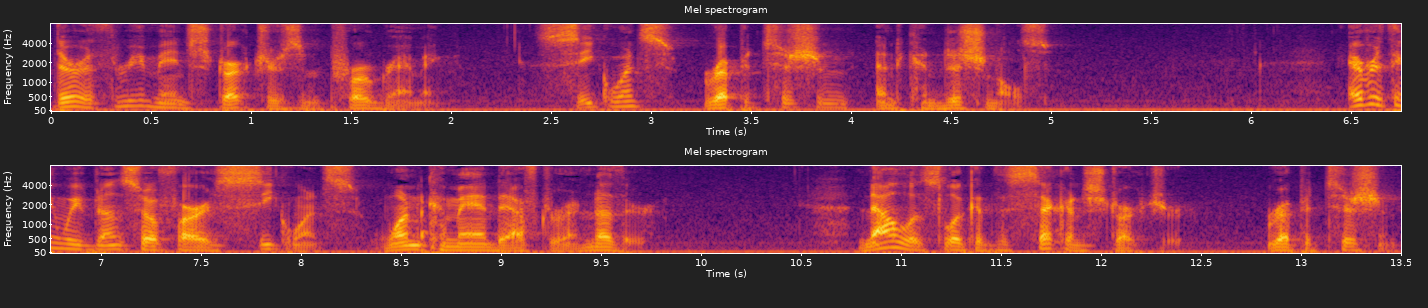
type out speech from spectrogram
There are three main structures in programming sequence, repetition, and conditionals. Everything we've done so far is sequence, one command after another. Now let's look at the second structure, repetition.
